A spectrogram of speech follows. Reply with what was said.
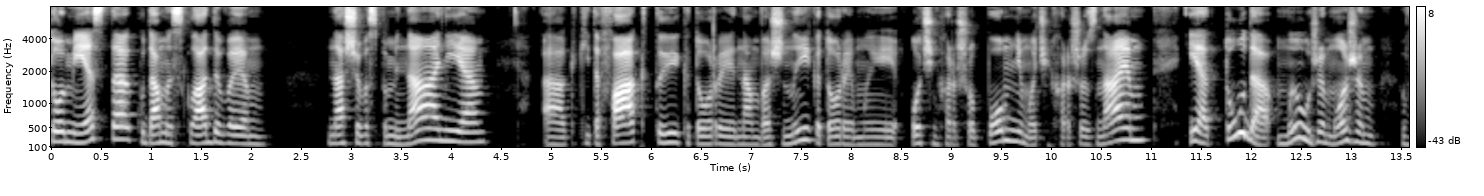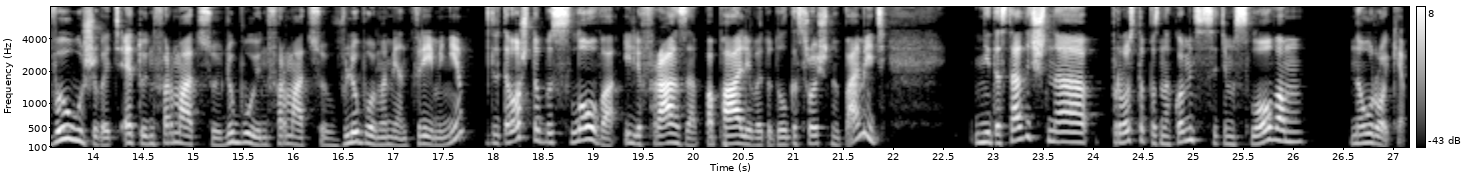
то место, куда мы складываем наши воспоминания, а, какие-то факты, которые нам важны, которые мы очень хорошо помним, очень хорошо знаем, и оттуда мы уже можем выуживать эту информацию, любую информацию в любой момент времени, для того, чтобы слово или фраза попали в эту долгосрочную память, недостаточно просто познакомиться с этим словом на уроке.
